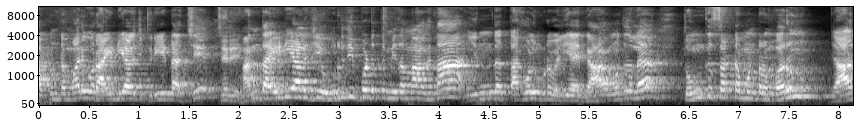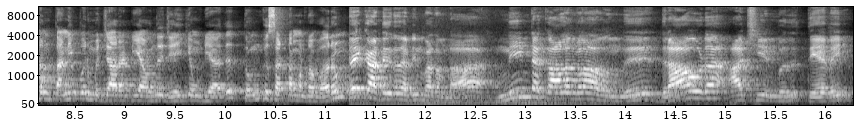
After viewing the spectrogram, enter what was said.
அப்படின்ற மாதிரி ஒரு ஐடியாலஜி கிரியேட் ஆச்சு. அந்த ஐடியாலஜியை உறுதிப்படுத்தும் விதமாக தான் இந்த தகவல் கூட வெளியாயிருக்கு. ஆக முதல்ல தொங்கு சட்டமன்றம் வரும். யாரும் தனிப்பெரும் மெஜாரிட்டியா வந்து ஜெயிக்க முடியாது. தொங்கு சட்டமன்றம் வரும். காட்டுகிறது அப்படின்னு பார்த்தோம்னா நீண்ட காலங்களா வந்து திராவிட ஆட்சி என்பது தேவை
